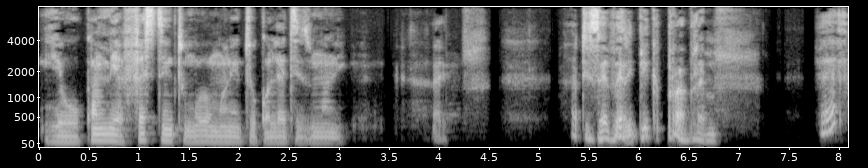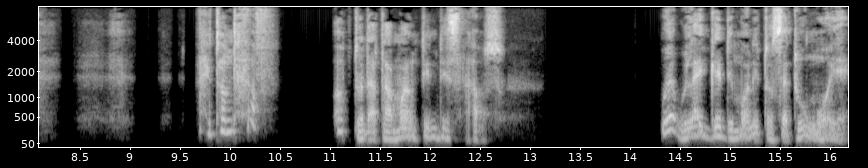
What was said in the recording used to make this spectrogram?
he will come here first thing tomorrow morning to collect his money. That is a very big problem. Eh? I don't have up to that amount in this house. Where will I get the money to settle Moye?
